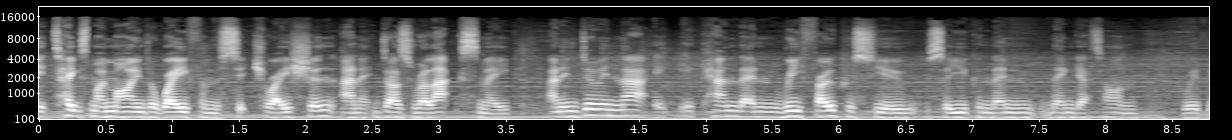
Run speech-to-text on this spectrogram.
it takes my mind away from the situation and it does relax me. And in doing that, it, it can then refocus you so you can then, then get on with,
